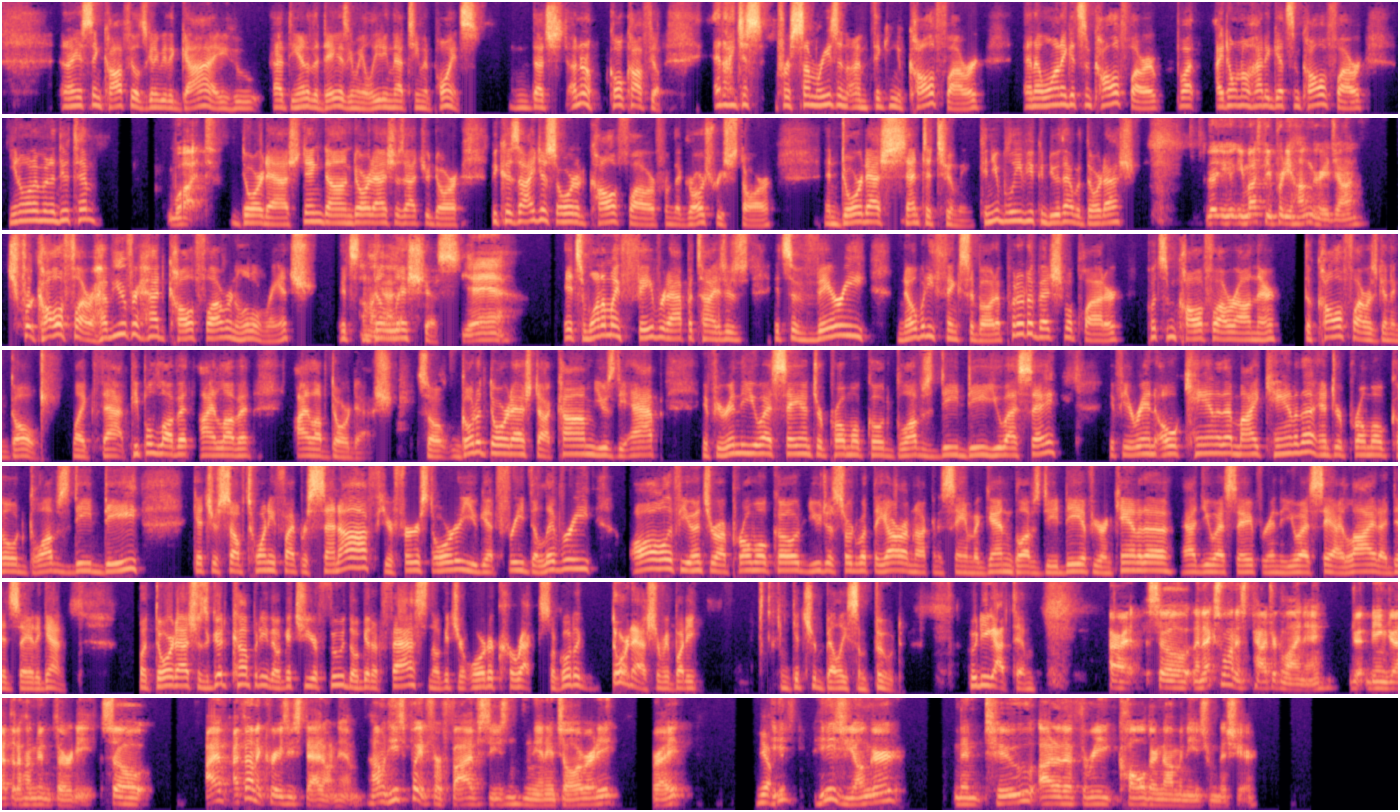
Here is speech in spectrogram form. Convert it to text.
And I just think Caufield is going to be the guy who, at the end of the day, is going to be leading that team in points. That's, I don't know, Cole Caufield. And I just, for some reason, I'm thinking of cauliflower and I want to get some cauliflower, but I don't know how to get some cauliflower. You know what I'm going to do, Tim? What? DoorDash, ding dong, DoorDash is at your door because I just ordered cauliflower from the grocery store and DoorDash sent it to me. Can you believe you can do that with DoorDash? You must be pretty hungry, John. For cauliflower, have you ever had cauliflower in a little ranch? It's oh delicious. God. Yeah. It's one of my favorite appetizers. It's a very, nobody thinks about it. Put out a vegetable platter, put some cauliflower on there. The cauliflower is going to go like that. People love it. I love it. I love DoorDash. So go to DoorDash.com, use the app. If you're in the USA, enter promo code GlovesDDUSA. If you're in Oh Canada, My Canada, enter promo code GlovesDD. Get yourself 25% off your first order. You get free delivery All if you enter our promo code, you just heard what they are. I'm not going to say them again. Gloves DD if you're in Canada, add USA if you're in the USA. I lied. I did say it again. But DoorDash is a good company. They'll get you your food, they'll get it fast, and they'll get your order correct. So go to DoorDash, everybody, and get your belly some food. Who do you got, Tim? All right. So the next one is Patrik Laine, being drafted 130. So I've, I found a crazy stat on him. How he's played for five seasons in the NHL already, right? Yeah. He's he's younger than two out of the three Calder nominees from this year.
